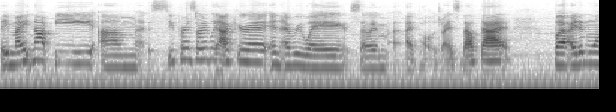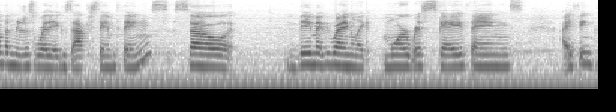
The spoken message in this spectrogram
They might not be um, super historically accurate in every way, so I'm, I apologize about that. But I didn't want them to just wear the exact same things, so they might be wearing like more risque things. I think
